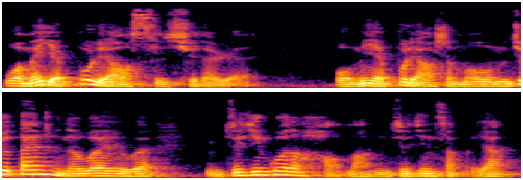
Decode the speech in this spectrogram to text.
我们也不聊死去的人，我们也不聊什么，我们就单纯的问一问。你最近过得好吗？你最近怎么样？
